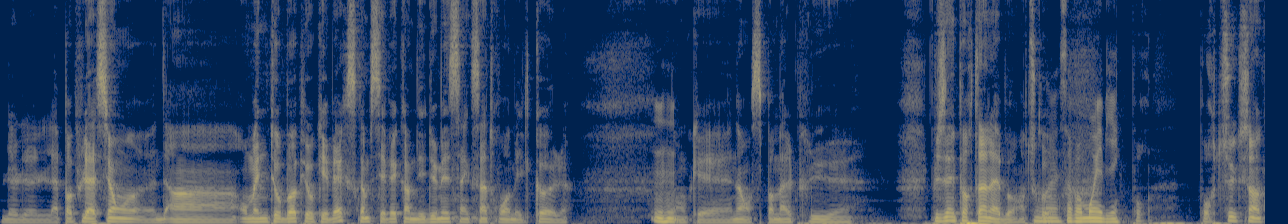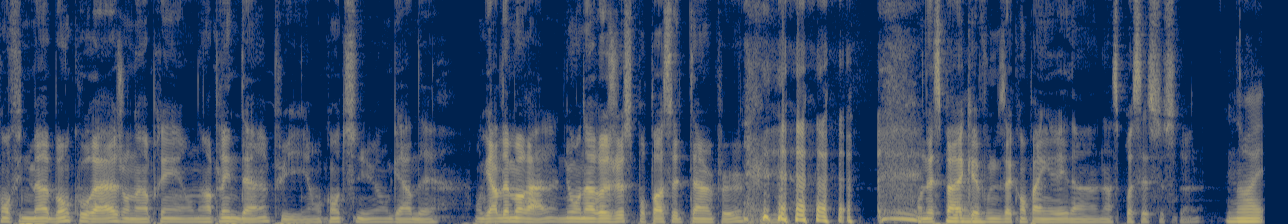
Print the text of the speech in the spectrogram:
le- le- la population euh, en- au Manitoba puis au Québec, c'est comme s'il y avait comme des 2500-3000 cas. Là. Mhm. Donc, euh, non, c'est pas mal plus, euh, plus important là-bas. En tout cas, Ouais, ça va moins bien. pour ceux qui sont en confinement, bon courage. On est en plein, on est en plein dedans, puis on continue. On garde, on garde le moral. Nous, on enregistre pour passer le temps un peu. Puis on espère Ouais. que vous nous accompagnerez dans, dans ce processus-là. Ouais.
